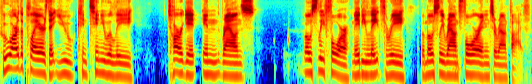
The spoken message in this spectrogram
Who are the players that you continually target in rounds, mostly four, maybe late three, but mostly round four and into round five?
